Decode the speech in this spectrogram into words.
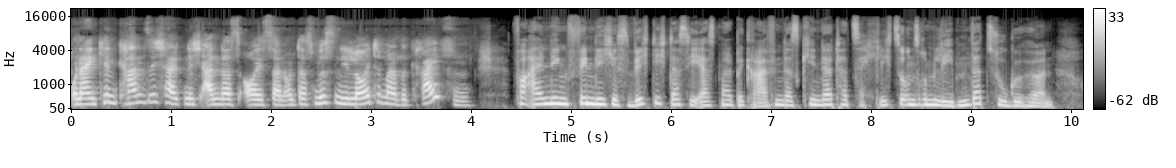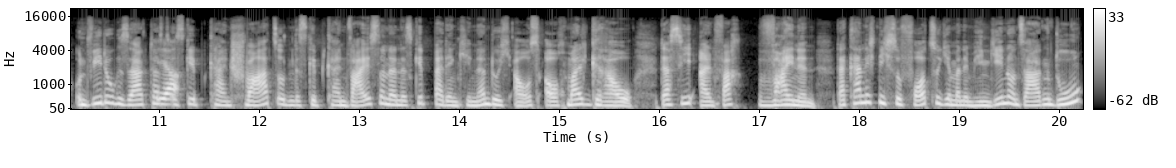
Und ein Kind kann sich halt nicht anders äußern. Und das müssen die Leute mal begreifen. Vor allen Dingen finde ich es wichtig, dass sie erstmal begreifen, dass Kinder tatsächlich zu unserem Leben dazugehören. Und wie du gesagt hast, Ja. es gibt kein Schwarz und es gibt kein Weiß, sondern es gibt bei den Kindern durchaus auch mal Grau, dass sie einfach weinen. Da kann ich nicht sofort zu jemandem hingehen und sagen, du,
